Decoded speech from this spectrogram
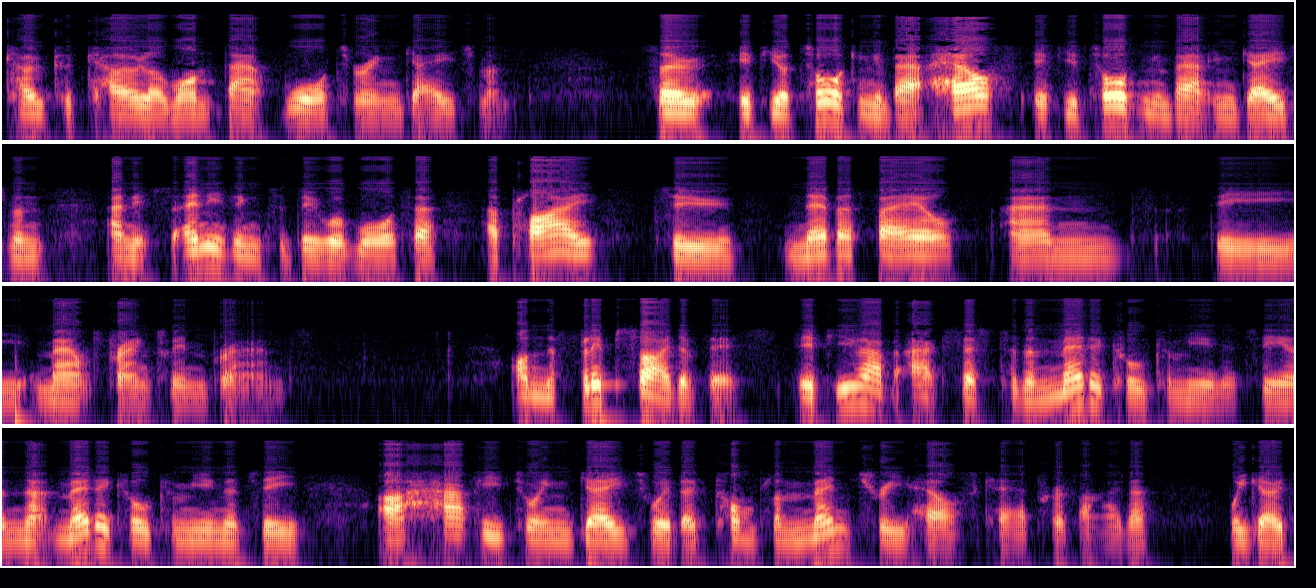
Coca-Cola want that water engagement. So if you're talking about health, if you're talking about engagement, and it's anything to do with water, apply to Never Fail and the Mount Franklin brands. On the flip side of this, if you have access to the medical community and that medical community are happy to engage with a complementary healthcare provider, we go to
